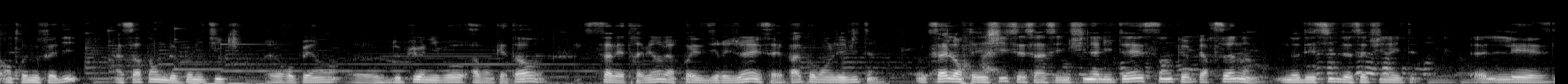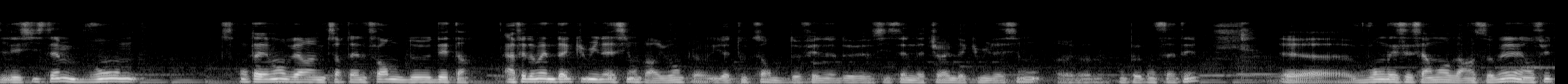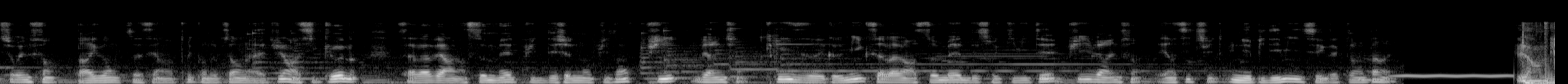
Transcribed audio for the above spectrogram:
Entre nous soit dit, un certain nombre de politiques européens euh, de plus haut niveau avant 14 savait très bien vers quoi il se dirigeait et savait pas comment l'éviter. Donc ça, l'antééchie, c'est ça, c'est une finalité sans que personne ne décide de cette finalité. Euh, les, les systèmes vont spontanément vers une certaine forme de d'état. Un phénomène d'accumulation, par exemple, il y a toutes sortes de, de systèmes naturels d'accumulation euh, qu'on peut constater, euh, vont nécessairement vers un sommet et ensuite sur une fin. Par exemple, ça c'est un truc qu'on observe dans la nature, un cyclone, ça va vers un sommet puis de déchaînement de puissance, puis vers une fin. Crise économique, ça va vers un sommet de destructivité, puis vers une fin, et ainsi de suite. Une épidémie, c'est exactement pareil. Lente,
